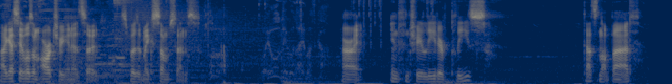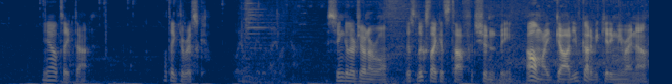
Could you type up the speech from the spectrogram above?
I guess it was an archer unit, so I suppose it makes some sense. Alright, infantry leader, please. That's not bad. Yeah, I'll take that. I'll take the risk. Singular general. This looks like it's tough. It shouldn't be. Oh my god, you've got to be kidding me right now.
